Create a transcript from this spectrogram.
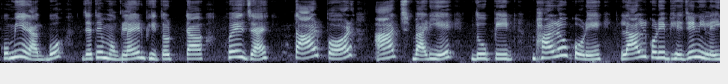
কমিয়ে রাখব যাতে মোগলাইয়ের ভিতরটা হয়ে যায় তারপর আঁচ বাড়িয়ে দু পিঠ ভালো করে লাল করে ভেজে নিলেই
